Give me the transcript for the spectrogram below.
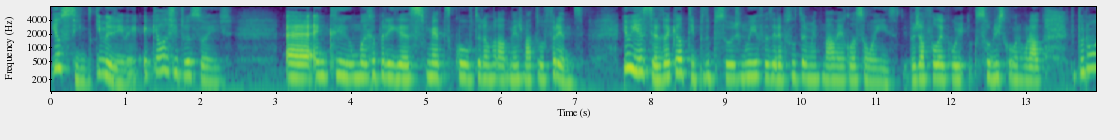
Eu sinto que, imaginem, aquelas situações uh, em que uma rapariga se mete com o teu namorado mesmo à tua frente. Eu ia ser daquele tipo de pessoas que não ia fazer absolutamente nada em relação a isso. Tipo, eu já falei com, sobre isto com o meu namorado. Tipo, eu, não,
